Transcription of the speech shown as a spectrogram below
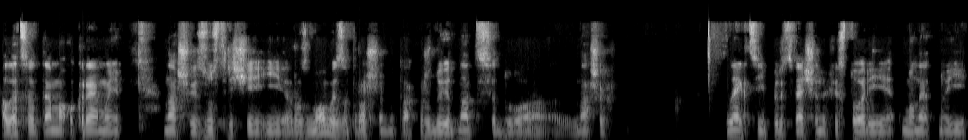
Але це тема окремої нашої зустрічі і розмови. Запрошуємо також доєднатися до наших. Лекцій, присвячених історії монетної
